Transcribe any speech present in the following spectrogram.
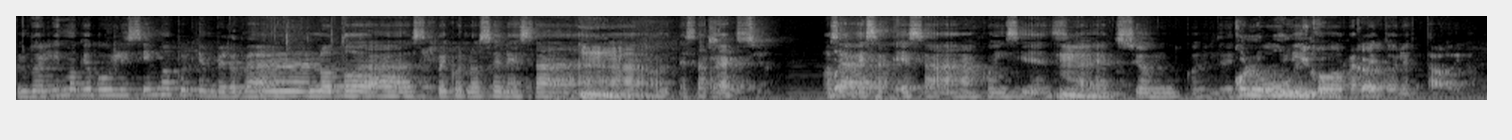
dualismo que publicismo, porque en verdad no todas reconocen esa, mm. esa reacción. O sea, esa, esa coincidencia mm. de acción con el derecho con lo público, respecto al Estado.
